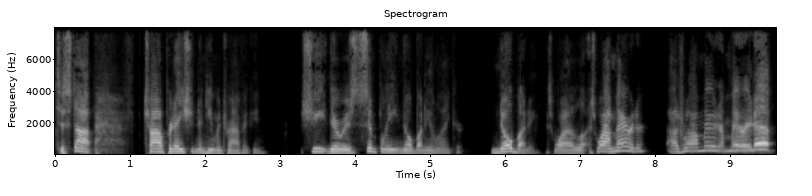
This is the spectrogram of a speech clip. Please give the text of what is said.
to stop child predation and human trafficking. She, there is simply nobody like her. Nobody. That's why I. That's why I married her. That's why I married her. Married up.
